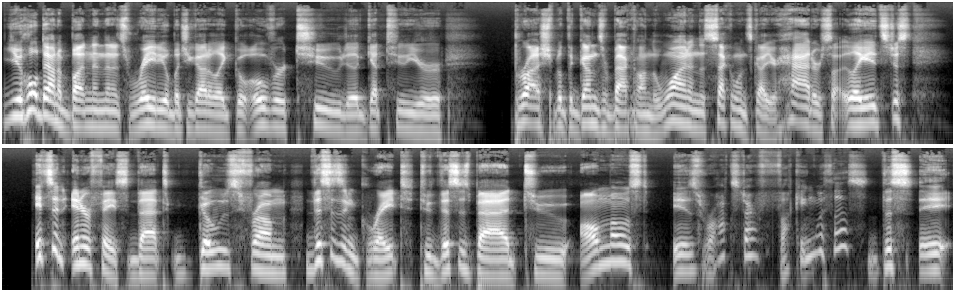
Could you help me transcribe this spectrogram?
you hold down a button and then it's radial, but you got to like go over two to get to your brush, but the guns are back on the one, and the second one's got your hat or something. Like it's just, it's an interface that goes from this isn't great to this is bad to almost is Rockstar fucking with us? This it,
